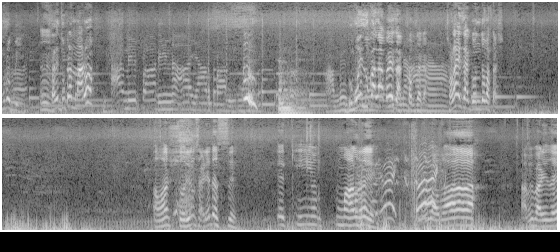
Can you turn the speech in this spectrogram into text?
মুরব্বী তাহলে দুটান মারো। ধুমই লুকা লাভ হয়ে যাক সব জায়গা। ছড়াই যাক গন্ধ বাতাস। আমার শরীর ছাড়িয়ে যাচ্ছে এ কি মাল রে? বাবা। আমি বাড়ি যাই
